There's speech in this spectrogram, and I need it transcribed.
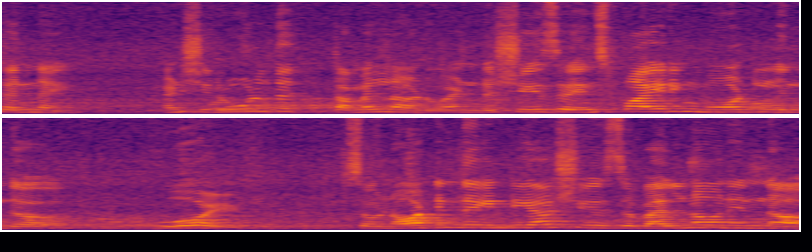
చెన్నై అండ్ షీ రూల్డ్ ద తమిళనాడు అండ్ షీ ఈస్ ఇన్స్పైరింగ్ మోడల్ ఇన్ ద వరల్డ్ So not in the India, she is well known in the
